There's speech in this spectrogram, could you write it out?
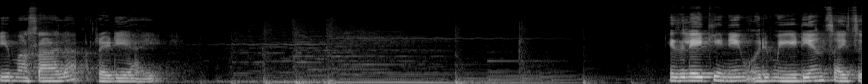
ഈ മസാല റെഡിയായി. ഇതിലേക്ക് ഇനിയും ഒരു മീഡിയം സൈസ്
